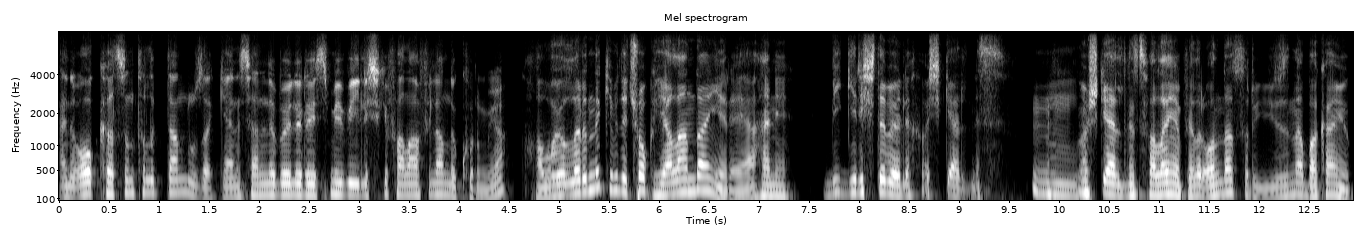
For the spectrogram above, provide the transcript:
Hani o kasıntılıktan da uzak. Yani seninle böyle resmi bir ilişki falan filan da kurmuyor. Hava yollarındaki bir de çok yalandan yere ya. Hani bir girişte böyle hoş geldiniz. Hmm. hoş geldiniz falan yapıyorlar. Ondan sonra yüzüne bakan yok.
